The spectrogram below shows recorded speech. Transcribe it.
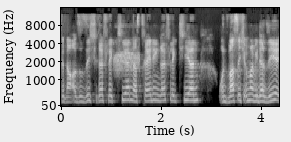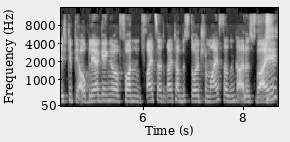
Genau, also sich reflektieren, das Training reflektieren. Und was ich immer wieder sehe, ich gebe ja auch Lehrgänge von Freizeitreitern bis deutsche Meister, sind da alles bei.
